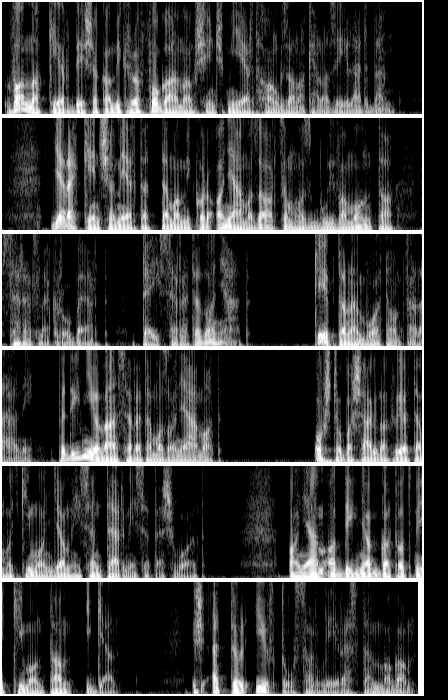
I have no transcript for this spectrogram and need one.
Vannak kérdések, amikről fogalmam sincs, miért hangzanak el az életben. Gyerekként sem értettem, amikor anyám az arcomhoz bújva mondta, szeretlek, Robert, te is szereted anyát? Képtelen voltam felelni, pedig nyilván szeretem az anyámat. Ostobaságnak véltem, hogy kimondjam, hiszen természetes volt. Anyám addig nyaggatott, míg kimondtam, igen. És ettől írtószarul éreztem magam.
